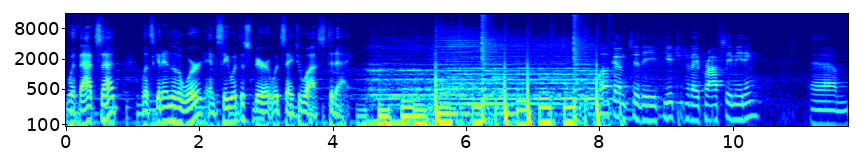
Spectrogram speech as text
With that said, let's get into the Word and see what the Spirit would say to us today. Welcome to the Future Today Prophecy meeting. Um,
